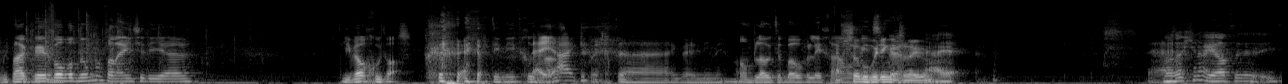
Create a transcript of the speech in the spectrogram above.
moet- Maar kun je een voorbeeld noemen van eentje die, eh, Die wel goed was. of die niet goed nee, was? ja, ik heb echt... eh, ik weet het niet meer. Gewoon blote bovenlichaam. Zoveel goede dingen geschreven. Ja, ja. Ja. Wat had je nou? Je had eh, iets-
